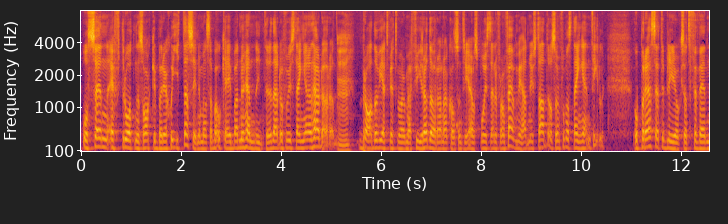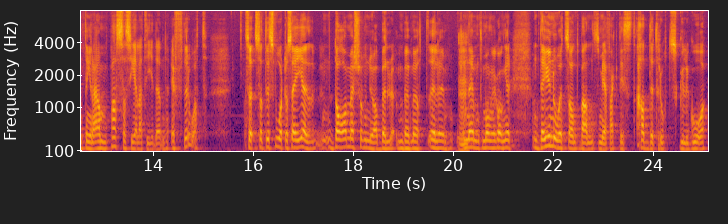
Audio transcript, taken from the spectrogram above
och sen efteråt när saker börjar skita sig, när man säger okej, bara nu hände inte det där, då får vi stänga den här dörren. Mm. Bra, då vet vi att vi har de här fyra dörrarna att koncentrera oss på istället för de fem vi hade nyss hade och sen får man stänga en till. Och på det här sättet blir det också att förväntningarna anpassas hela tiden efteråt. Så, så det är svårt att säga. Damer som vi nu har be- bemött, eller nämnt många gånger. Det är ju nog ett sånt band som jag faktiskt hade trott skulle gå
